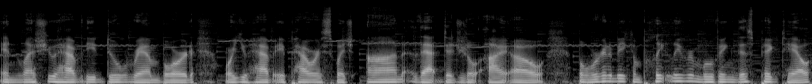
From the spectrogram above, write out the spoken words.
unless you have the dual RAM board or you have a power switch on that digital I.O. But we're going to be completely removing this pigtail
